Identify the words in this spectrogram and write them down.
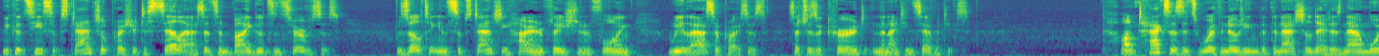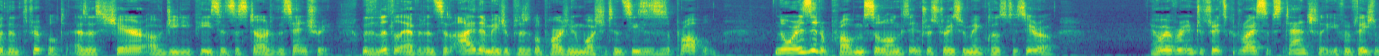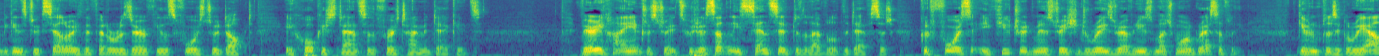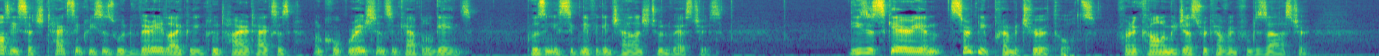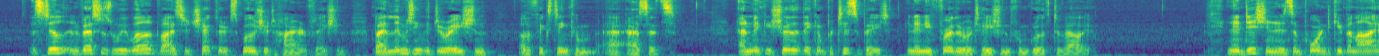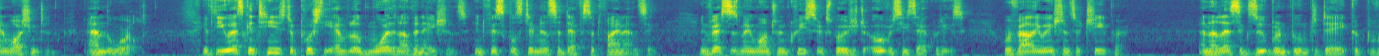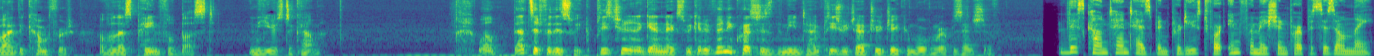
we could see substantial pressure to sell assets and buy goods and services, resulting in substantially higher inflation and falling real asset prices, such as occurred in the 1970s. On taxes, it's worth noting that the national debt has now more than tripled as a share of GDP since the start of the century, with little evidence that either major political party in Washington sees this as a problem. Nor is it a problem so long as interest rates remain close to zero. However, interest rates could rise substantially if inflation begins to accelerate and the Federal Reserve feels forced to adopt a hawkish stance for the first time in decades. Very high interest rates, which are suddenly sensitive to the level of the deficit, could force a future administration to raise revenues much more aggressively. Given political reality, such tax increases would very likely include higher taxes on corporations and capital gains, posing a significant challenge to investors. These are scary and certainly premature thoughts for an economy just recovering from disaster. Still, investors will be well advised to check their exposure to higher inflation by limiting the duration of the fixed income uh, assets and making sure that they can participate in any further rotation from growth to value. In addition, it is important to keep an eye on Washington and the world. If the US continues to push the envelope more than other nations in fiscal stimulus and deficit financing, investors may want to increase their exposure to overseas equities, where valuations are cheaper, and a less exuberant boom today could provide the comfort of a less painful bust in the years to come. Well, that's it for this week. Please tune in again next week, and if you have any questions in the meantime, please reach out to your JP Morgan representative. This content has been produced for information purposes only,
